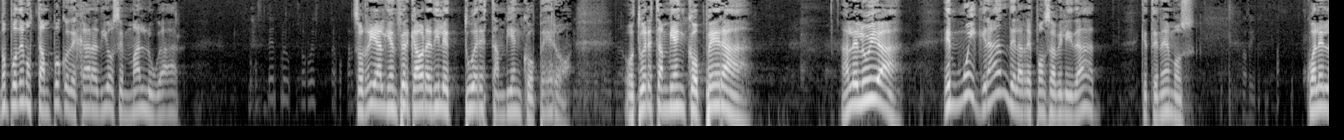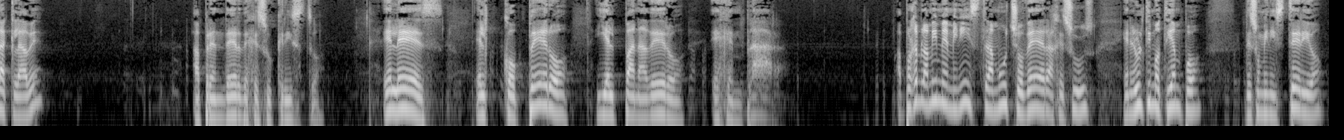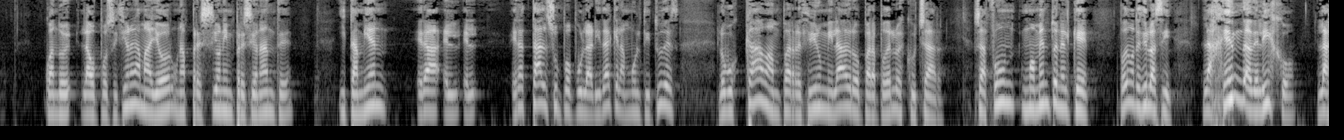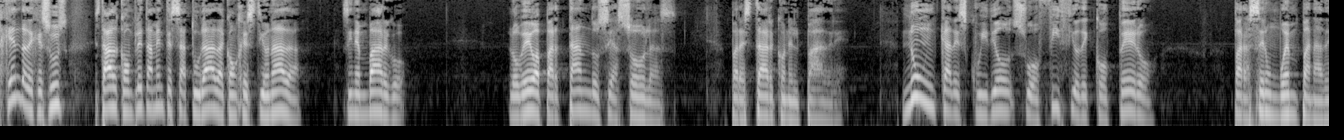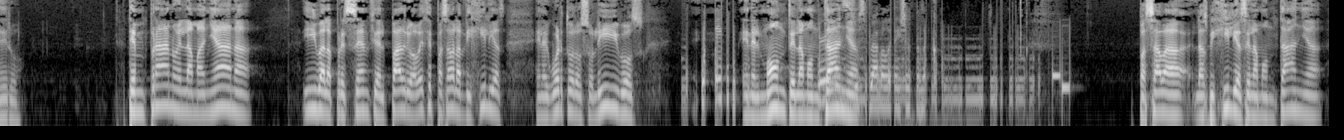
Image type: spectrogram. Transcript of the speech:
No podemos tampoco dejar a Dios en mal lugar. Sonríe a alguien cerca ahora y dile, tú eres también copero. O tú eres también copera. Aleluya. Es muy grande la responsabilidad que tenemos. ¿Cuál es la clave? Aprender de Jesucristo. Él es copero y el panadero ejemplar. Por ejemplo, a mí me ministra mucho ver a Jesús en el último tiempo de su ministerio, cuando la oposición era mayor, una presión impresionante, y también era, el, era tal su popularidad que las multitudes lo buscaban para recibir un milagro, para poderlo escuchar. O sea, fue un momento en el que, podemos decirlo así, la agenda del Hijo, la agenda de Jesús estaba completamente saturada, congestionada. Sin embargo, lo veo apartándose a solas para estar con el Padre. Nunca descuidó su oficio de copero para ser un buen panadero. Temprano en la mañana iba a la presencia del Padre, o a veces pasaba las vigilias en el huerto de los olivos, en el monte, en la montaña. Pasaba las vigilias en la montaña.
